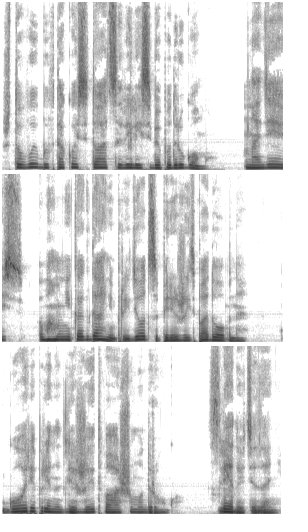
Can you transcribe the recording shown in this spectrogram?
что вы бы в такой ситуации вели себя по-другому. Надеюсь, вам никогда не придется пережить подобное. Горе принадлежит вашему другу. Следуйте за ним.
